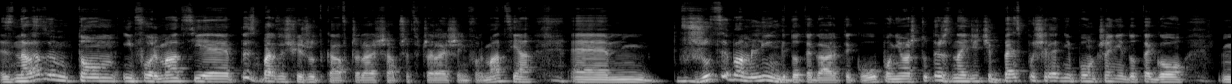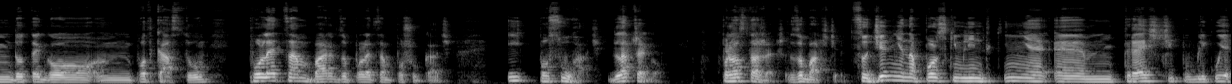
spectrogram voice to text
Znalazłem tą informację, to jest bardzo świeżutka, wczorajsza, przedwczorajsza informacja. Wrzucę Wam link do tego artykułu, ponieważ tu też znajdziecie bezpośrednie połączenie do tego, mm, do tego mm, podcastu. Polecam, bardzo polecam poszukać i posłuchać. Dlaczego? Prosta rzecz, zobaczcie. Codziennie na polskim LinkedInie em, treści publikuje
